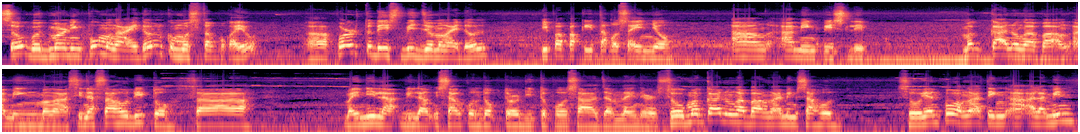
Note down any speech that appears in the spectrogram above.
So, good morning po mga idol. Kumusta po kayo? Ah, for today's video mga idol, ipapakita ko sa inyo ang aming payslip. Magkano nga ba ang aming mga sinasahod dito sa Maynila bilang isang conductor dito po sa Jamliner. So, magkano nga ba ang aming sahod? So, yan po ang ating aalamin.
